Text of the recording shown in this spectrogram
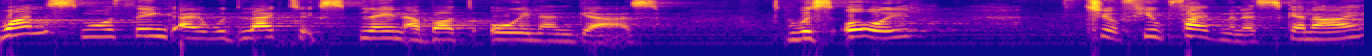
one small thing I would like to explain about oil and gas. With oil, two, few, five minutes, can I?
